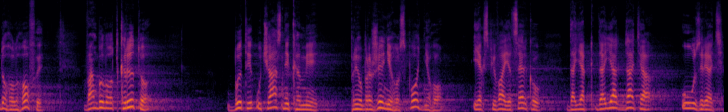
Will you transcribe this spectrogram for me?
до Голгофи, вам було відкрито бути учасниками преображення Господнього, і як співає церков, да як, да як датя узрять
